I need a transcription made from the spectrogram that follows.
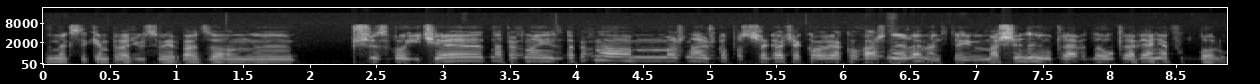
z Meksykiem, poradził sobie bardzo przyzwoicie. Na pewno, jest, na pewno można już go postrzegać jako, jako ważny element tej maszyny upra- do uprawiania futbolu.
